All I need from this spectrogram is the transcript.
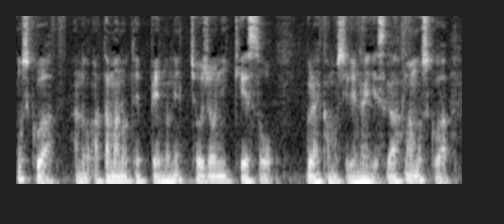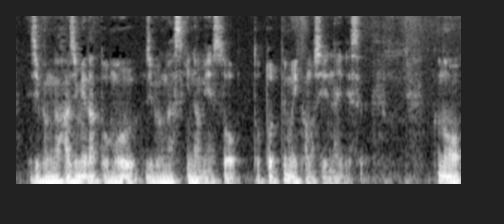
もしくはあの頭のてっぺんのね頂上日経層ぐらいかもしれないですが、まあ、もしくは自分が初めだと思う自分が好きな瞑想ととってもいいかもしれないです。この、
